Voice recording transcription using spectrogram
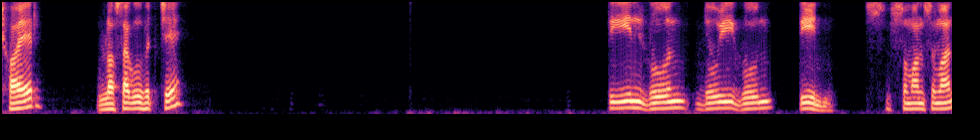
ছয়ের লসাগু হচ্ছে তিন গুণ দুই গুণ তিন, সমান সমান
